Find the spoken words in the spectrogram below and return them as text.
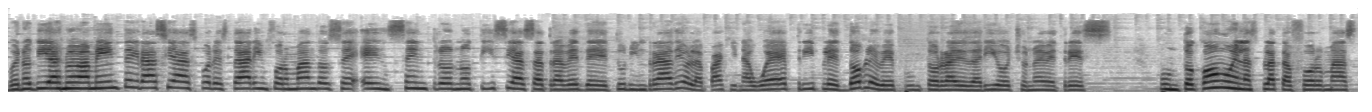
Buenos días nuevamente. Gracias por estar informándose en Centro Noticias a través de Turing Radio, la página web www.radiodarío893.com o en las plataformas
